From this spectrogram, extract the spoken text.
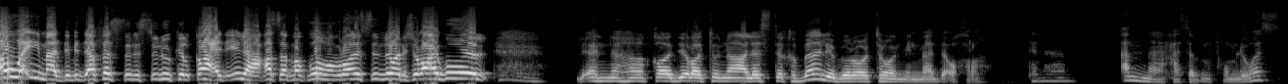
أو أي مادة بدي افسر السلوك القاعدي لها حسب مفهوم برونستد لوري. شو راح أقول؟ لأنها قادرة على استقبال بروتون من مادة أخرى. تمام. أما حسب مفهوم لويس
